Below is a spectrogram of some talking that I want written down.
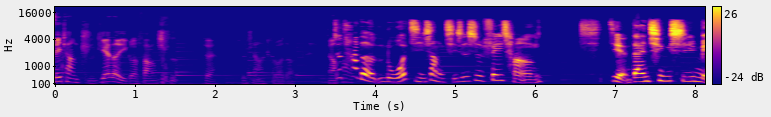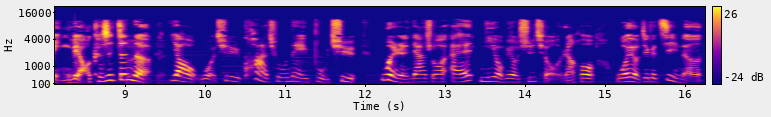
非常直接的一个方式，对，就这样说的。然后就它的逻辑上其实是非常简单、清晰、明了，可是真的要我去跨出那一步去问人家说：“哎，你有没有需求？”然后我有这个技能，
